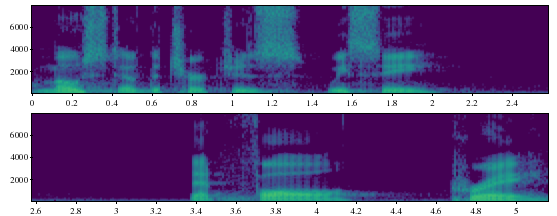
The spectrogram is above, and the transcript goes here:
most of the churches we see that fall prey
